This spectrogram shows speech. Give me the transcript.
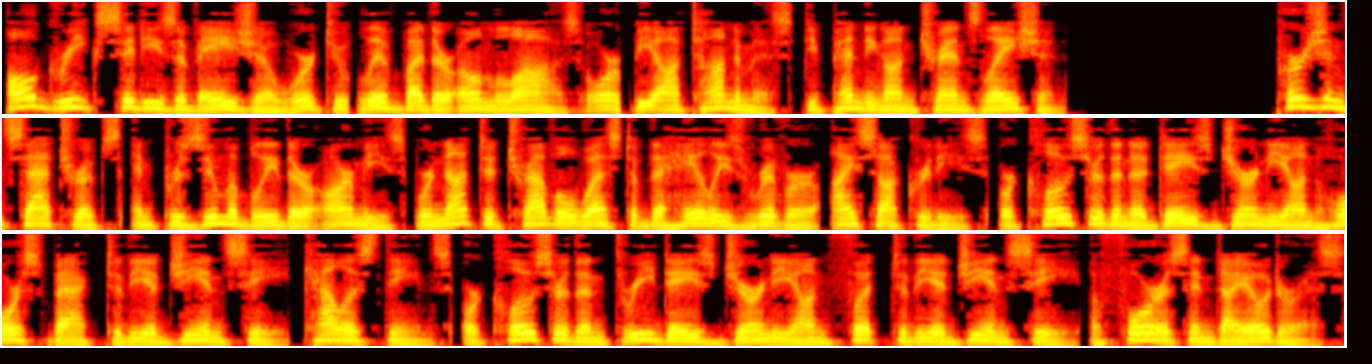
All Greek cities of Asia were to live by their own laws or be autonomous depending on translation. Persian satraps and presumably their armies were not to travel west of the Halys River Isocrates or closer than a day's journey on horseback to the Aegean Sea or closer than three days' journey on foot to the Aegean Sea and Diodorus.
